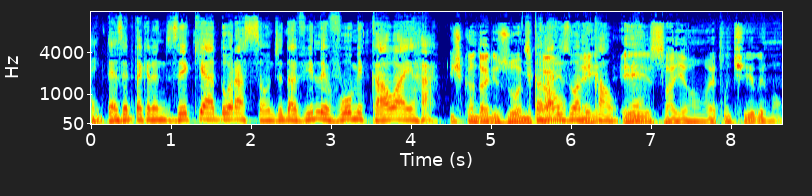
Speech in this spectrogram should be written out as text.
Em tese, ele está querendo dizer que a adoração de Davi levou Mical a errar. Escandalizou a Mical. Escandalizou a é Mical. É, é. Saião, é contigo, irmão.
